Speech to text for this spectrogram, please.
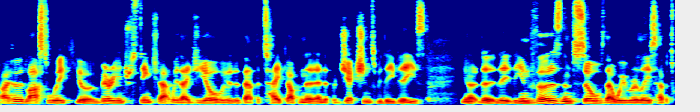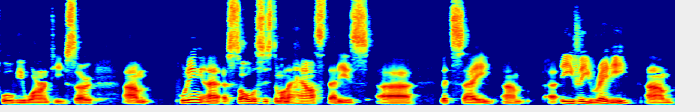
I heard last week your very interesting chat with AGL about the take up and the, and the projections with EVs. You know, the, the, the inverters themselves that we release have a 12 year warranty. So, um, putting a, a, solar system on a house that is, uh, let's say, um, uh, EV ready um,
